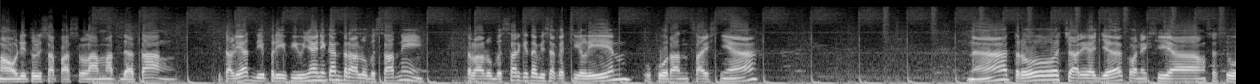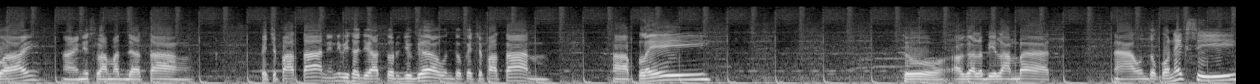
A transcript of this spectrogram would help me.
Mau ditulis apa? Selamat datang. Kita lihat di previewnya ini kan terlalu besar nih. Terlalu besar kita bisa kecilin ukuran size-nya. Nah, terus cari aja koneksi yang sesuai. Nah, ini selamat datang. Kecepatan ini bisa diatur juga untuk kecepatan. Nah, play. Tuh, agak lebih lambat. Nah, untuk koneksi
